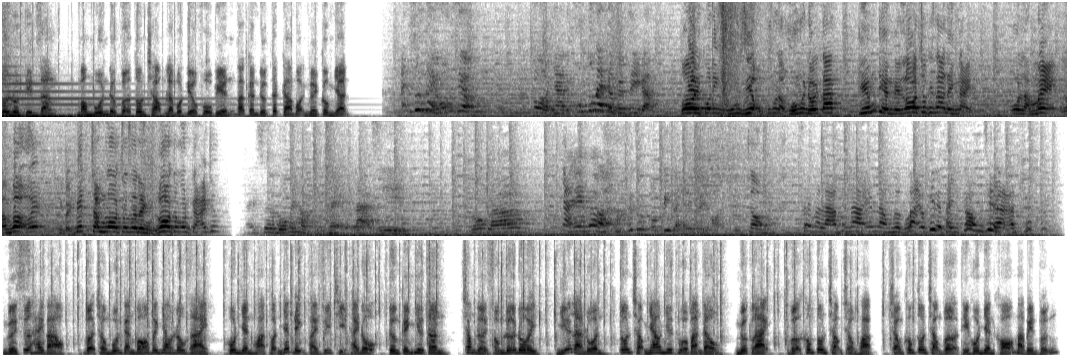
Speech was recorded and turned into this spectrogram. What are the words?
Tôi luôn tin rằng mong muốn được vợ tôn trọng là một điều phổ biến và cần được tất cả mọi người công nhận. Anh suốt ngày uống rượu. Cô ở nhà thì không giúp em được việc gì cả. Tôi có đi uống rượu cũng là uống với đối tác Kiếm tiền về lo cho cái gia đình này. Cô là mẹ, là vợ ấy Thì phải biết chăm lo cho gia đình, lo cho con cái chứ. Ngày xưa bố mày học thì mẹ lạ gì? Tốt lắm. Nhà em à Có khi là em phải hỏi chồng Xem mà làm thế nào em làm ngược lại có khi là thành công chị ạ Người xưa hay bảo, vợ chồng muốn gắn bó với nhau lâu dài, hôn nhân hòa thuận nhất định phải duy trì thái độ tương kính như tân. Trong đời sống lứa đôi, nghĩa là luôn tôn trọng nhau như thuở ban đầu. Ngược lại, vợ không tôn trọng chồng hoặc chồng không tôn trọng vợ thì hôn nhân khó mà bền vững.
